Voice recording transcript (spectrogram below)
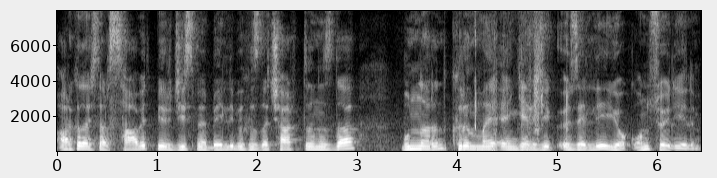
Arkadaşlar sabit bir cisme belli bir hızla çarptığınızda bunların kırılmayı engelleyecek özelliği yok. Onu söyleyelim.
